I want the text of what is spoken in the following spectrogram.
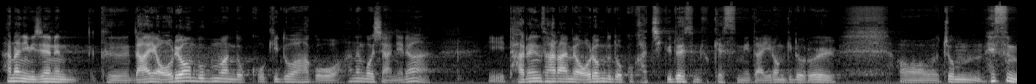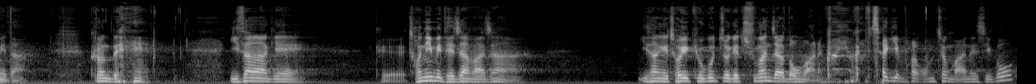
하나님 이제는 그 나의 어려운 부분만 놓고 기도하고 하는 것이 아니라 이 다른 사람의 어려움도 놓고 같이 기도했으면 좋겠습니다. 이런 기도를 어, 좀 했습니다. 그런데 이상하게 그 전임이 되자마자 이상하게 저희 교구 쪽에 중환자가 너무 많은 거예요. 갑자기 막 엄청 많으시고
